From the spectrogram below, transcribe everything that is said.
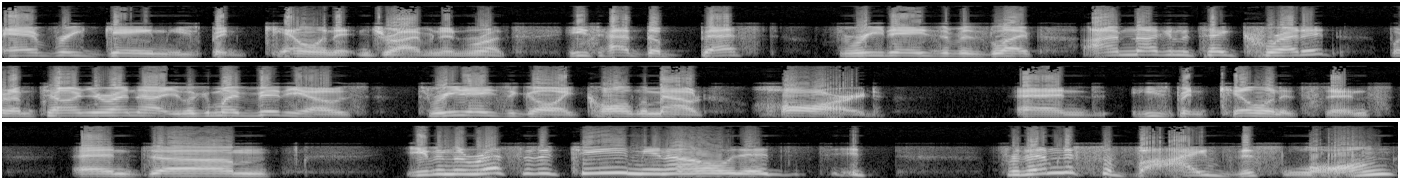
every game he's been killing it and driving in runs. He's had the best three days of his life. I'm not going to take credit, but I'm telling you right now, you look at my videos. Three days ago, I called him out hard, and he's been killing it since. And um, even the rest of the team, you know, it, it for them to survive this long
